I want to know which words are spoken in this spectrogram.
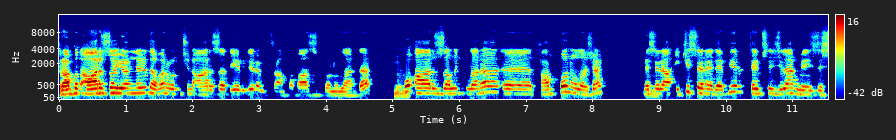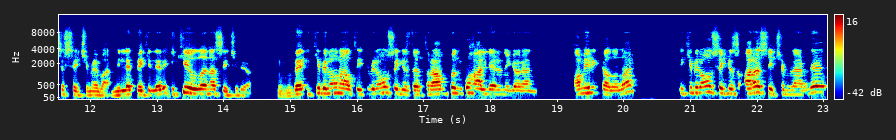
Trump'ın arıza yönleri de var. Onun için arıza diyebilirim Trump'a bazı konularda. Hı. Bu arızalıklara e, tampon olacak. Mesela iki senede bir temsilciler meclisi seçimi var. Milletvekilleri iki yıllığına seçiliyor. Hı hı. Ve 2016-2018'de Trump'ın bu hallerini gören Amerikalılar 2018 ara seçimlerde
